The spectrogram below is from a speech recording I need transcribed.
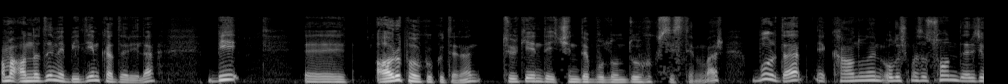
Ama anladığım ve bildiğim kadarıyla bir e, Avrupa hukuku denen Türkiye'nin de içinde bulunduğu hukuk sistemi var. Burada e, kanunların oluşması son derece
